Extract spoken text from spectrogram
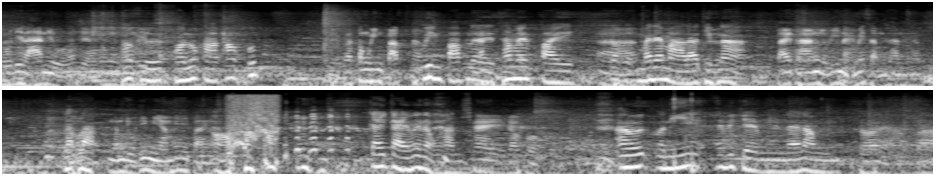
ดูที่ร้านอยู่ครับเดี๋ยวต้องก็คือพอลูกค้าเข้าปุ๊บเดี๋ยวก็ต้องวิ่งปั๊บครับ วิ่งปั๊บเลย ถ้าไม่ไปอ่า ก็คือไม่ได้มาแล้วทริปหน้า ปลายทางอยู่ที่ไหนไม่สำคัญครับหลักมันอยู่ที่เมียไม่ให้ไปๆ อ๋อ ใกล้ๆไม่สำคัญใช่ครับผม เอาวันนี้ให้พี่เกมแนะนำตัวหน่อยครับว่า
